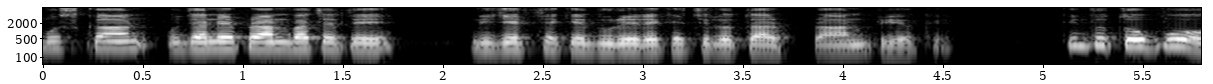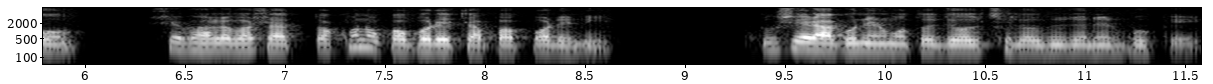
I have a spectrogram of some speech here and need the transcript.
মুস্কান উজানের প্রাণ বাঁচাতে নিজের থেকে দূরে রেখেছিল তার প্রাণ প্রিয়কে। কিন্তু তবুও সে ভালোবাসা তখনও কবরে চাপা পড়েনি। তুষের আগুনের মতো জ্বলছিল দুজনের বুকেই।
